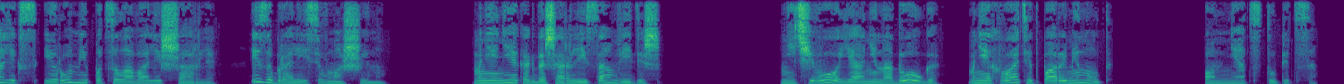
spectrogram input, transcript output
Алекс и Роми поцеловали Шарля и забрались в машину. «Мне некогда, Шарли, сам видишь». «Ничего, я ненадолго, мне хватит пары минут». Он не отступится.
